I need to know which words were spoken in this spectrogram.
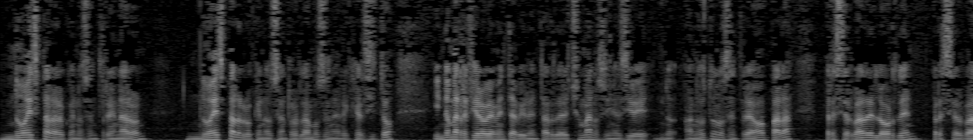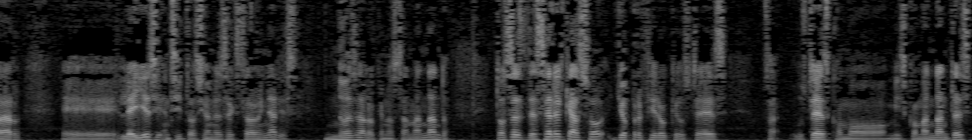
No es para lo que nos entrenaron, no es para lo que nos enrolamos en el ejército y no me refiero obviamente a violentar derechos humanos, sino decir, a nosotros nos entrenamos para preservar el orden, preservar eh, leyes en situaciones extraordinarias. No es a lo que nos están mandando. Entonces, de ser el caso, yo prefiero que ustedes, o sea, ustedes como mis comandantes,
